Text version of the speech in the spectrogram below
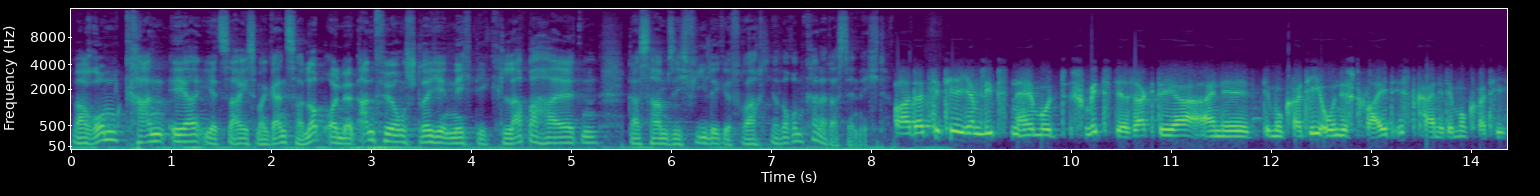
Warum kann er, jetzt sage ich es mal ganz salopp und in Anführungsstrichen, nicht die Klappe halten? Das haben sich viele gefragt. Ja, warum kann er das denn nicht? Ah, da zitiere ich am liebsten Helmut Schmidt, der sagte ja, eine Demokratie ohne Streit ist keine Demokratie.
